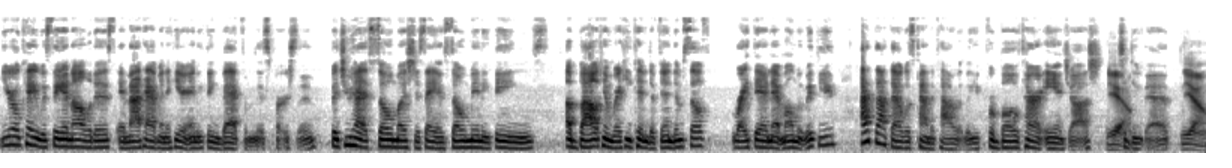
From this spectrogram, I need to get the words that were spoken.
You're okay with saying all of this and not having to hear anything back from this person. But you had so much to say and so many things about him where he couldn't defend himself right there in that moment with you. I thought that was kind of cowardly for both her and Josh Yeah. to do that. Yeah,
